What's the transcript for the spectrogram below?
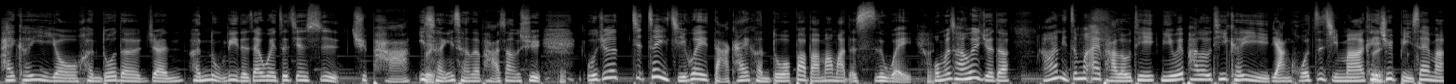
还可以有很多的人很努力的在为这件事去爬，一层一层的爬上去。我觉得这这一集会打开很多爸爸妈妈的思维。我们常会觉得啊，你这么爱爬楼梯，你以为爬楼梯可以养活自己吗？可以去比赛吗？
